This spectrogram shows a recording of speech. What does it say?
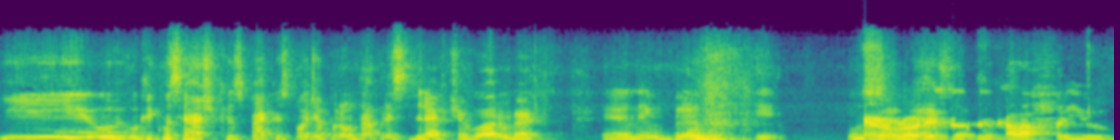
E o, o que, que você acha que os Packers podem aprontar para esse draft agora, Humberto? É, lembrando que... Aaron Rodgers está tendo calafrio.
